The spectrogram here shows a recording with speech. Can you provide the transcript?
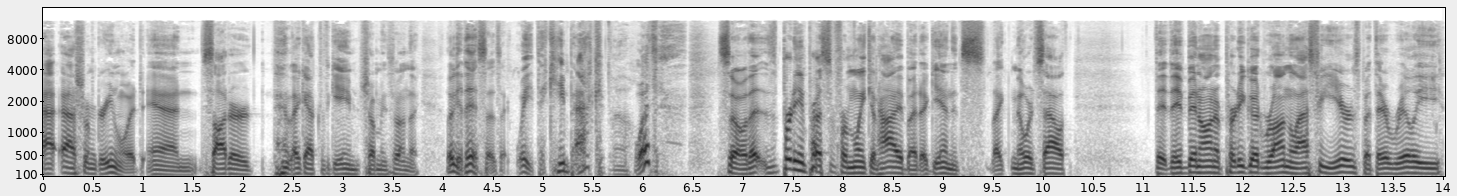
Ashland Greenwood and Sauter, like after the game, showed me something like, "Look at this." I was like, "Wait, they came back? Oh. What?" so that's pretty impressive from Lincoln High, but again, it's like Millard South they, have been on a pretty good run the last few years, but they're really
